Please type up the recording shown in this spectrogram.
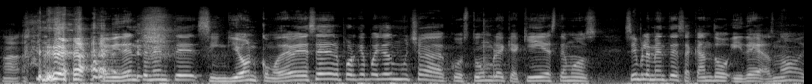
Ah, evidentemente sin guion como debe de ser, porque pues ya es mucha costumbre que aquí estemos simplemente sacando ideas, ¿no?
